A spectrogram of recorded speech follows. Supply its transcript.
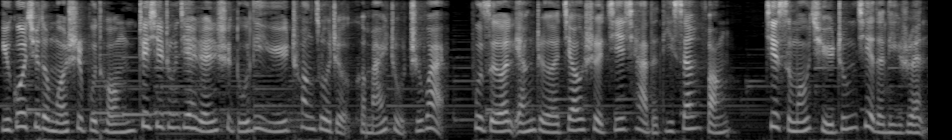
与过去的模式不同，这些中间人是独立于创作者和买主之外。负责两者交涉接洽的第三方，借此谋取中介的利润。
